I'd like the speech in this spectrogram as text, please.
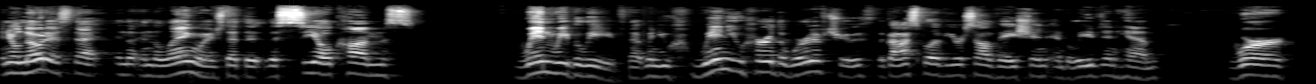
And you'll notice that in the, in the language that the, the seal comes when we believe that when you when you heard the word of truth the gospel of your salvation and believed in him were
